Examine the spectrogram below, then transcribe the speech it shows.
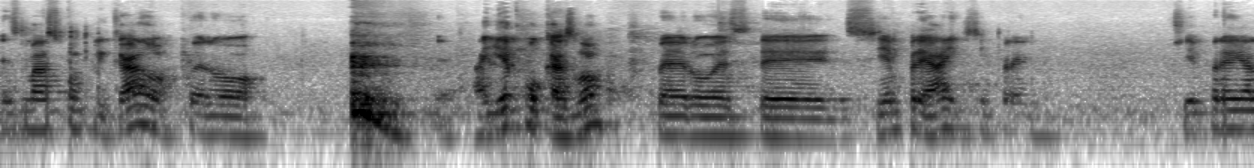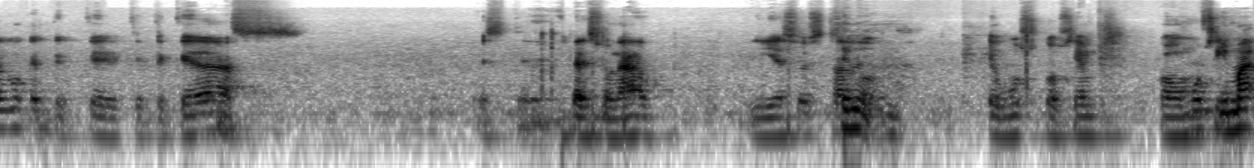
es más complicado, pero hay épocas, ¿no? Pero este, siempre hay, siempre hay, siempre hay algo que te, que, te quedas este, impresionado. Y eso es algo que busco siempre, como música. Y más,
